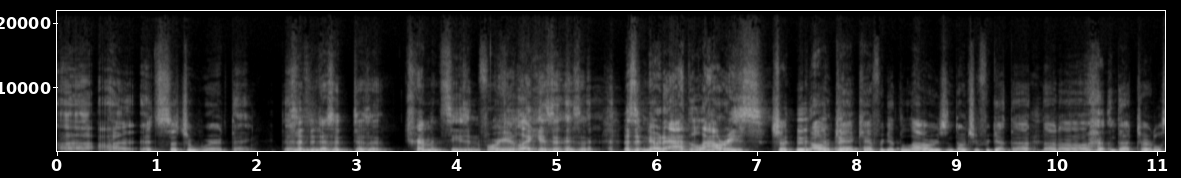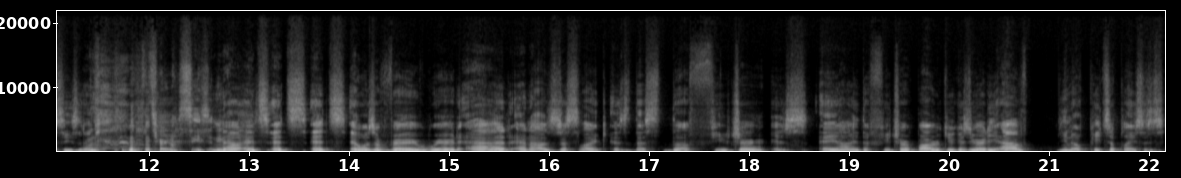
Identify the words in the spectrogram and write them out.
uh, I- it's such a weird thing. Does it does it does it trim and season for you? Like is it is it does it know to add the Lawry's oh, can't can't forget the Lawry's, and don't you forget that that uh that turtle seasoning. turtle seasoning? no, it's it's it's it was a very weird ad, and I was just like, is this the future? Is AI the future of barbecue? Because you already have you know pizza places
